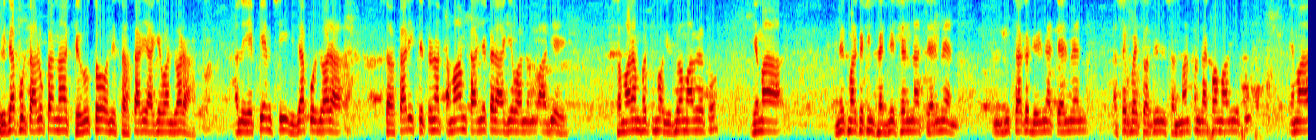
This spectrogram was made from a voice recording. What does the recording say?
વિજાપુર તાલુકાના ખેડૂતો અને સહકારી આગેવાન દ્વારા અને એપીએમસી વિજાપુર દ્વારા સહકારી ક્ષેત્રના તમામ કાર્યકર આગેવાનોનો આજે સમારંભ યોજવામાં આવ્યો હતો. જેમાં મિલ્ક માર્કેટિંગ ફેડરેશનના ચેરમેન અને દૂધસાગર ડેરીના ચેરમેન અશોકભાઈ ચૌધરીનું સન્માન પણ રાખવામાં આવ્યું હતું. એમાં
